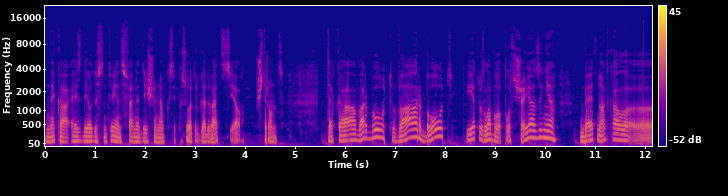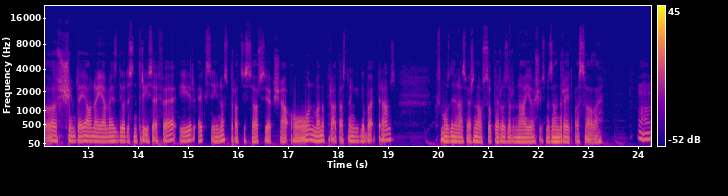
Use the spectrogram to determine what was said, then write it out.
nekā S21 Fan Editionam, kas ir pusotru gadu vecs jau štrunts. Tā kā varbūt, varbūt iet uz labo pusi šajā ziņā, bet nu atkal uh, šim te jaunajam S23 FE ir Exynos processors iekšā un, manuprāt, 8 GB rāms, kas mūsdienās vairs nav super uzrunājoši vismaz Android pasaulē. mhm.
